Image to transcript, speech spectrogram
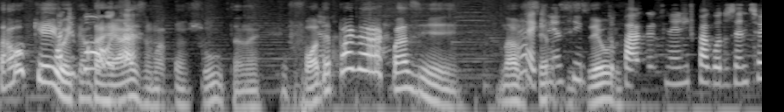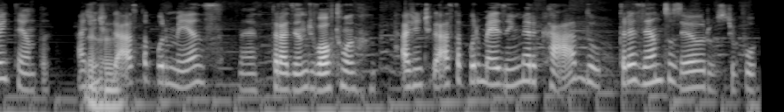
tá ok, Tá de 80 boa, tá? reais uma consulta, né? O foda é, É. pagar quase é, 900 que nem assim, euros. tu paga que nem a gente pagou 280. A gente Aham. gasta por mês, né? Trazendo de volta uma. A gente gasta por mês em mercado 300 euros. Tipo,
